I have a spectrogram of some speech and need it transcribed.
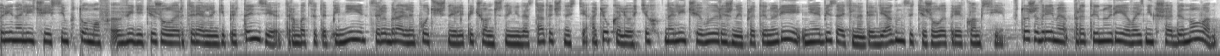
При наличии симптомов в виде тяжелой артериальной гипертензии, тромбоцитопении, церебральной почечной или печеночной недостаточности, отека легких, наличие выраженной протеинурии не обязательно для диагноза тяжелой преэклампсии. В то же время протеинурия, возникшая аденова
